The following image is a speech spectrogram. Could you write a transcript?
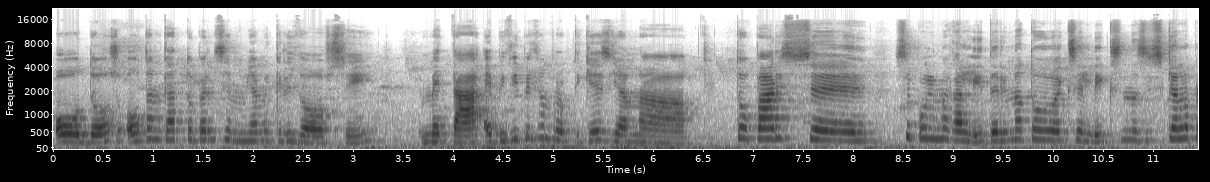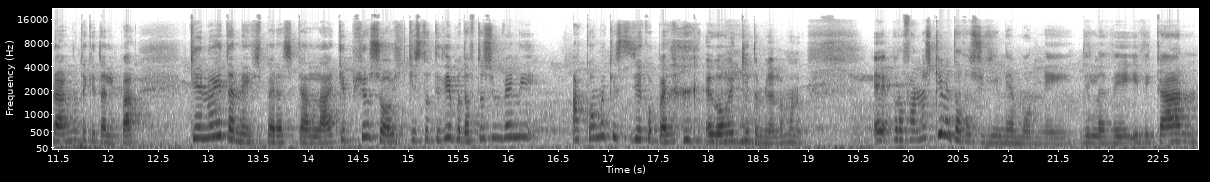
Όντως, όταν κάτι το παίρνεις σε μια μικρή δόση, μετά, επειδή υπήρχαν προοπτικές για να το πάρεις σε, σε πολύ μεγαλύτερη, να το εξελίξεις, να ζήσεις και άλλα πράγματα κτλ. Και εννοείται αν έχεις πέρασει καλά και ποιος όχι και στο οτιδήποτε. Αυτό συμβαίνει ακόμα και στις διακοπές. Εγώ εκεί το μυαλό μόνο. Ε, Προφανώς και μετά θα σου γίνει αιμονή. Δηλαδή, ειδικά αν.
